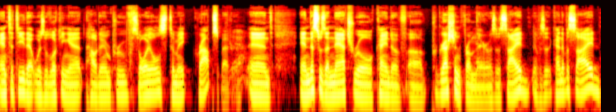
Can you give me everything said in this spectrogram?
entity that was looking at how to improve soils to make crops better, yeah. and and this was a natural kind of uh, progression from there. It was a side, it was a kind of a side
